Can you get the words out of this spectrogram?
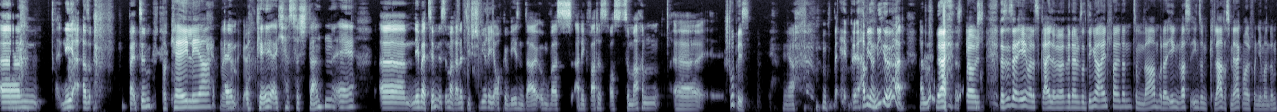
Ähm, nee, also bei Tim. Okay, Lea. Nee, ähm, okay, ich hab's verstanden, ey. Ähm, nee, bei Tim ist immer relativ schwierig auch gewesen, da irgendwas Adäquates draus zu machen. Äh, Struppi. Ja, habe ich noch nie gehört. Hallo? Ja, das glaube ich. Das ist ja eh immer das Geile, wenn einem so Dinge einfallen dann zum Namen oder irgendwas, irgend so ein klares Merkmal von jemandem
